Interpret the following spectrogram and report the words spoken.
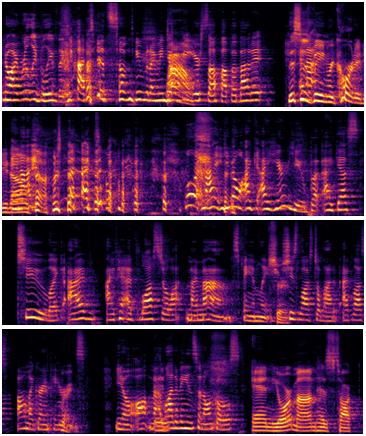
no, I really believe that God did something, but I mean, don't Wow. beat yourself up about it. This And is I- being recorded, you know. I- No. I don't, well, and I, you know, I, I hear you, but I guess too, like I've, I've I've lost a lot. My mom's family, Sure. she's lost a lot of. I've lost all my grandparents. You know, all, my, a lot of aunts and uncles. and your mom has talked.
